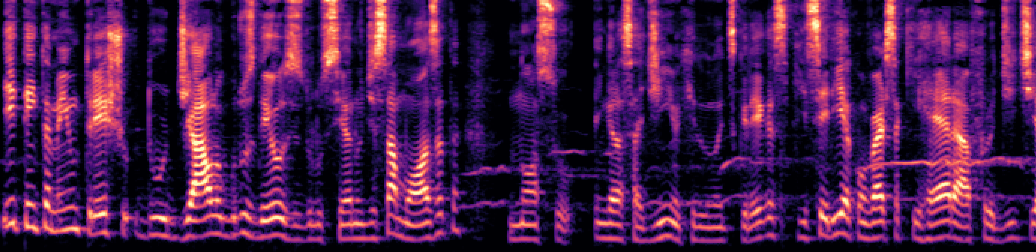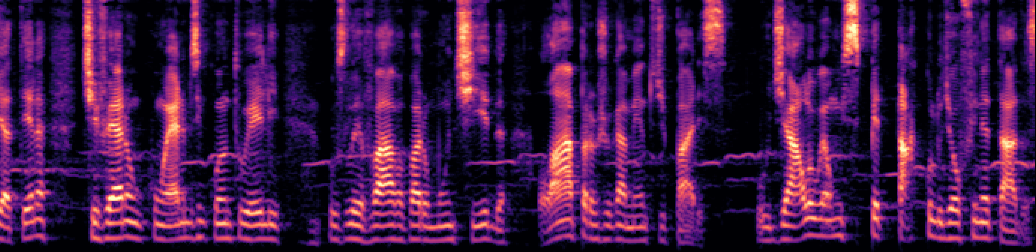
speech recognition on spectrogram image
E tem também um trecho do Diálogo dos Deuses, do Luciano de Samosata, nosso engraçadinho aqui do Noites Gregas, que seria a conversa que Hera, Afrodite e Atena tiveram com Hermes enquanto ele os levava para o Monte Ida, lá para o julgamento de Paris. O diálogo é um espetáculo de alfinetadas.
